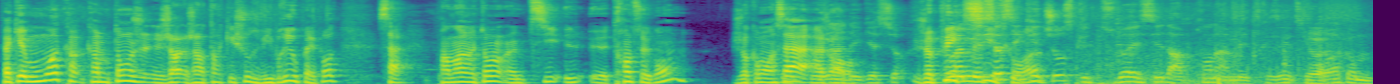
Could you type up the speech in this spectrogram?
Fait que moi, quand, quand j'entends quelque chose vibrer ou peu importe, ça, pendant, mettons, un petit euh, 30 secondes, je vais commencer à, genre, des questions. je peux Ouais, mais ça, tu c'est quelque chose que tu dois essayer d'apprendre à maîtriser, tu Ouais. vois, comme...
